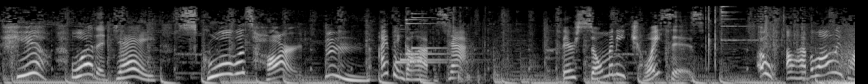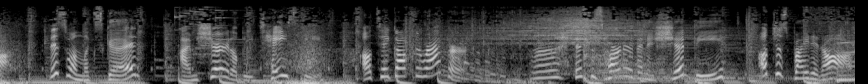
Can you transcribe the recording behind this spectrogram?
Phew! What a day! School was hard. Hmm, I think I'll have a snack. There's so many choices. Oh, I'll have a lollipop. This one looks good. I'm sure it'll be tasty. I'll take off the wrapper. Uh, this is harder than it should be. I'll just bite it off.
